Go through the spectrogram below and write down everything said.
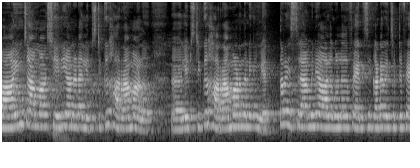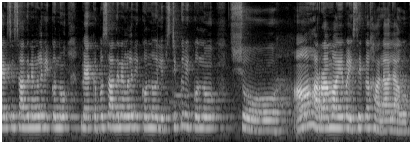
പായും ചാമ ശരിയാണെടാ. ലിപ്സ്റ്റിക്ക് ഹറാമാണ്. ലിപ്സ്റ്റിക്ക് ഹറാമാണെന്നുണ്ടെങ്കിലും എത്ര ഇസ്ലാമിലെ ആളുകൾ ഫാൻസി കട വെച്ചിട്ട് ഫാൻസി സാധനങ്ങൾ വിൽക്കുന്നു മേക്കപ്പ് സാധനങ്ങൾ വിൽക്കുന്നു ലിപ്സ്റ്റിക്ക് വിൽക്കുന്നു. ഷോ ആ ഹറാമായ പൈസയൊക്കെ ഹലാലാവും.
